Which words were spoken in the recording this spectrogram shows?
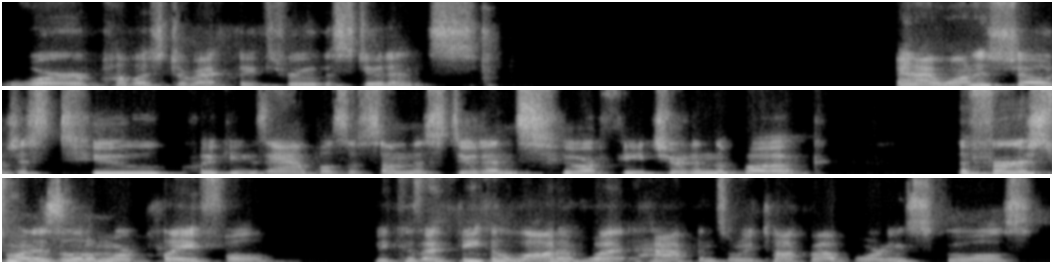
were published directly through the students. And I want to show just two quick examples of some of the students who are featured in the book. The first one is a little more playful because I think a lot of what happens when we talk about boarding schools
